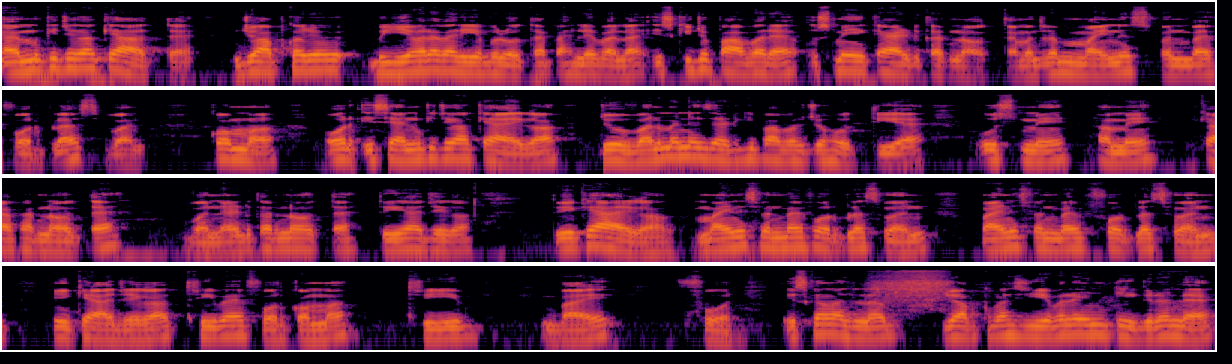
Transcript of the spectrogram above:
एम की जगह क्या आता है? जो आपका जो ये वाला वेरिएबल होता है, पहले वाला, इसकी जो पावर है, उसमें एक ऐड करना होता है मतलब minus one by four plus one comma और इस एन की जगह क्या आएगा? जो वन माइनस जेड की पावर जो होती है, उसमें हमें क्या करना होता है? वन ऐड करना होता है तो ये आ जाएगा। तो ये क्या आएगा? Minus one by four plus one minus one by four plus one ये क्या आ जाएगा? Three by four comma three by four इसका मतलब जो आपके पास ये वाला इंटीग्रल है,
